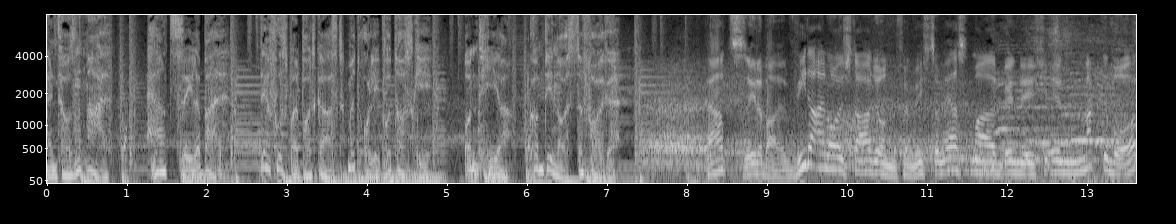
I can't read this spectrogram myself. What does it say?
1000 Mal. Herz, Seele, Ball. Der Fußballpodcast mit Uli Potowski. Und hier kommt die neueste Folge. Herz, Seele, Ball. Wieder ein neues Stadion für mich. Zum ersten Mal bin ich in Magdeburg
